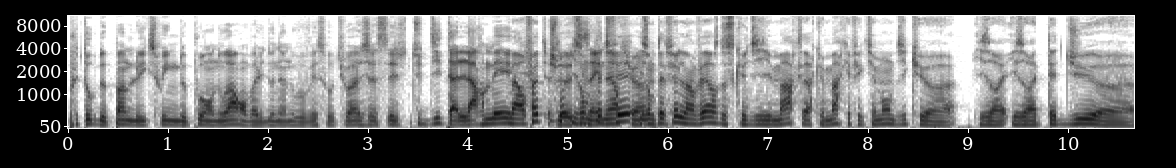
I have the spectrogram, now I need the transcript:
plutôt que de peindre le X-Wing de peau en noir, on va lui donner un nouveau vaisseau. Tu vois, tu te dis, t'as l'armée. Mais en fait, je de trouve qu'ils ont peut-être fait, ils ont peut-être fait l'inverse de ce que dit Marc, c'est-à-dire que Marc effectivement dit que euh, ils auraient, ils auraient peut-être dû, euh,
